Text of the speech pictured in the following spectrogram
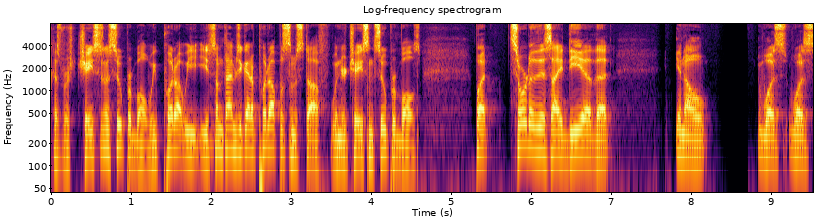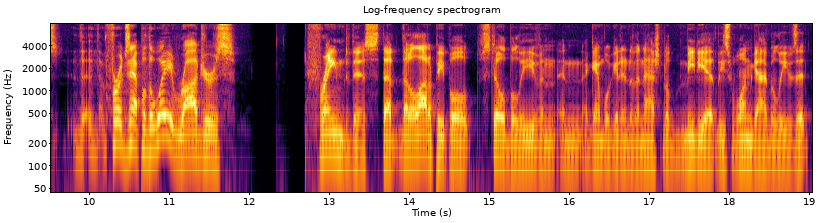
because we're chasing a Super Bowl. We put up. We, you, sometimes you got to put up with some stuff when you're chasing Super Bowls, but sort of this idea that you know was was th- th- for example the way Rodgers framed this that that a lot of people still believe and and again we'll get into the national media at least one guy believes it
